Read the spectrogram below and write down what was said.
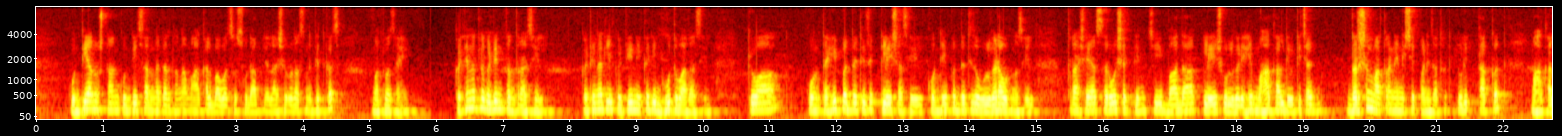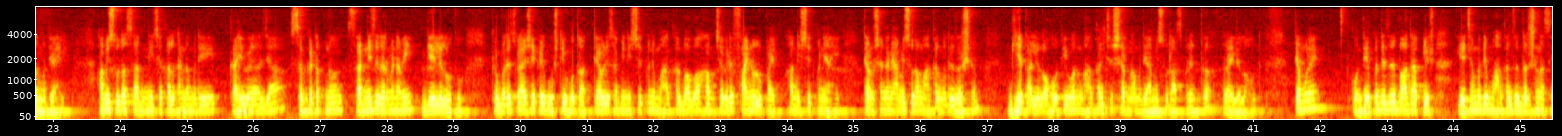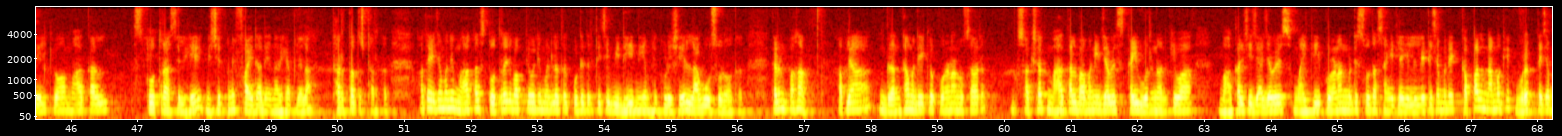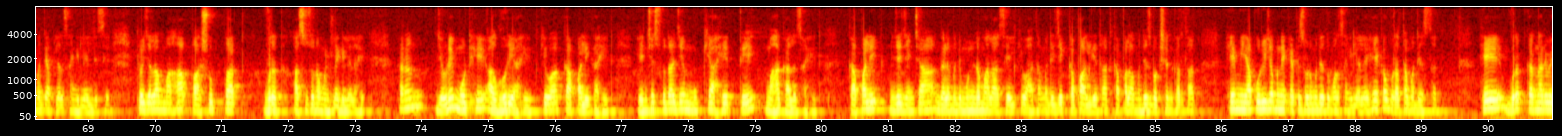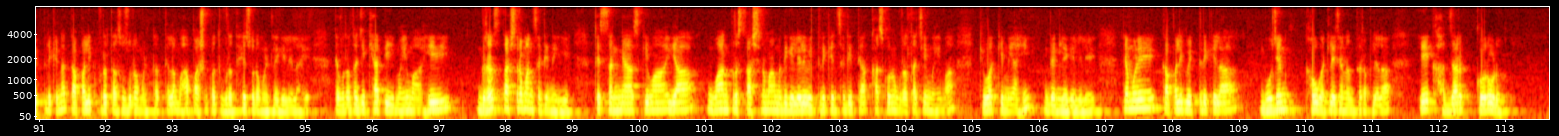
कोणतेही अनुष्ठान कोणतीही साधना करताना महाकालबाबाचं सुद्धा आपल्याला आशीर्वाद असणं तितकंच महत्त्वाचं आहे. कठीणातलं कठीण तंत्र असेल कठीणातली कठीण एखादी भूतबाधा असेल किंवा कोणत्याही पद्धतीचे क्लेश असेल कोणत्याही पद्धतीचा उलगडा होत नसेल तर अशा या सर्व शक्तींची बाधा क्लेश उलगडे हे महाकाल देवतेच्या दर्शन मात्राने निश्चितपणे जातात. एवढी ताकद महाकालमध्ये आहे. आम्ही सुद्धा साधनेच्या कालखंडामध्ये काही वेळा ज्या संकटातनं साधनेच्या दरम्यान आम्ही गेलेलो होतो किंवा बरेच वेळा अशा काही गोष्टी होतात त्यावेळेस आम्ही निश्चितपणे महाकाल बाबा हा आमच्याकडे फायनल उपाय हा निश्चितपणे आहे. त्या अनुषंगाने आम्ही सुद्धा महाकालमध्ये दर्शन घेत आलेलो आहोत. इवन महाकालच्या शरणामध्ये आम्ही सुद्धा आजपर्यंत राहिलेलो आहोत. त्यामुळे कोणत्याही पद्धतीचं बाधा क्लेश याच्यामध्ये महाकालचं दर्शन असेल किंवा महाकाल स्तोत्र असेल हे निश्चितपणे फायदा देणार हे आपल्याला ठरतातच ठरतात. आता याच्यामध्ये महाकाल स्तोत्राच्या बाबतीमध्ये म्हटलं तर कुठेतरी त्याचे विधी नियम हे थोडेसे लागू सुरू होतात. कारण पहा आपल्या ग्रंथामध्ये किंवा पुराणानुसार साक्षात महाकाल बाबांनी ज्यावेळेस काही वर्णन किंवा महाकालची ज्या ज्यावेळेस माहिती पुराणांमध्ये सुद्धा सांगितली गेलेली आहे त्याच्यामध्ये कपाल नामक एक व्रत त्याच्यामध्ये आपल्याला सांगितलेलं दिसते किंवा ज्याला महापाशुपात व्रत असं सुद्धा म्हटलं गेलेलं आहे. कारण जेवढे मोठे अघोरी आहेत किंवा कापालिक आहेत यांचेसुद्धा जे मुख्य आहेत ते महाकालच आहेत. कापालिक म्हणजे ज्यांच्या गळ्यामध्ये मुंडमाला असेल किंवा हातामध्ये जे कपाल घेतात कपालामध्येच भक्षण करतात हे मी यापूर्वीच्या पण एका एपिसोडमध्ये तुम्हाला सांगितलेलं आहे. हे एका व्रतामध्ये असतात. हे व्रत करणारे व्यक्तिरेखींना कापालिक व्रत असं सुद्धा म्हणतात. त्याला महापाशुपत व्रत हे सुद्धा म्हटलं गेलेलं आहे. त्या व्रताची ख्याती महिमा ही गृहस्थ आश्रमांसाठी नाही आहे ते संन्यास किंवा या वानप्रस्थ आश्रमामध्ये गेलेल्या व्यक्तिरेखेंसाठी त्या खास करून व्रताची महिमा किंवा किमिया ही गणल्या गेलेली आहे त्यामुळे कापालिक व्यक्तिरेखेला भोजन खाऊ घातल्याच्या नंतर आपल्याला एक हजार करोड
